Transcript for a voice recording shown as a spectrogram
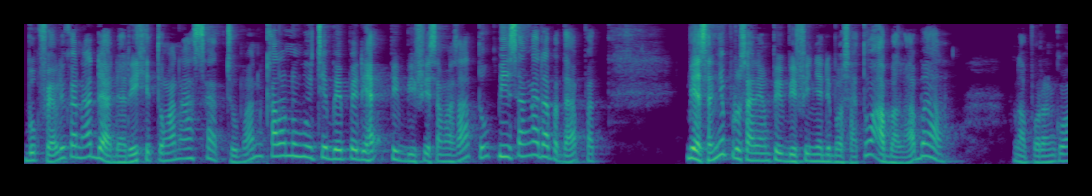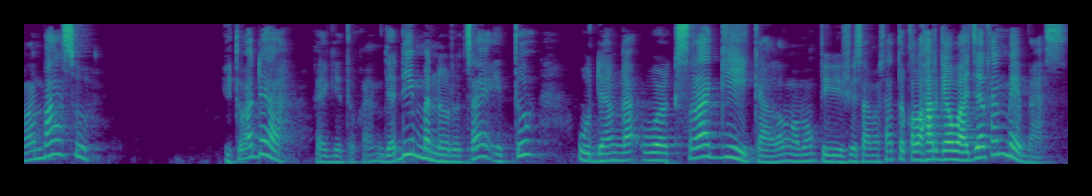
Book value kan ada dari hitungan aset. Cuman kalau nunggu CBP di PBV sama satu, bisa nggak dapat-dapat. Biasanya perusahaan yang PBV-nya di bawah satu abal-abal. Laporan keuangan palsu. Itu ada kayak gitu kan. Jadi menurut saya itu udah nggak works lagi kalau ngomong PBV sama satu. Kalau harga wajar kan bebas.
